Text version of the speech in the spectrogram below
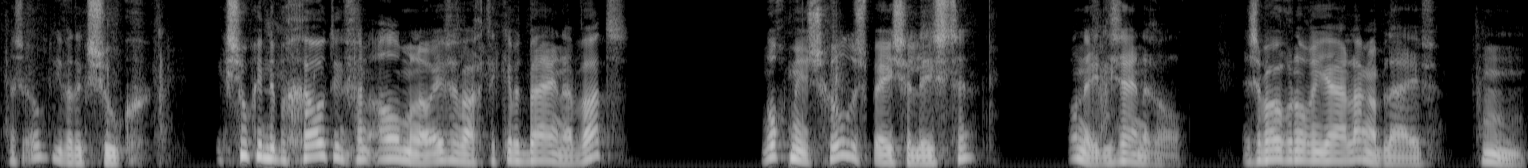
Dat is ook niet wat ik zoek. Ik zoek in de begroting van Almelo. Even wachten, ik heb het bijna. Wat? Nog meer schuldenspecialisten? Oh nee, die zijn er al. En ze mogen nog een jaar langer blijven. Hmm.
